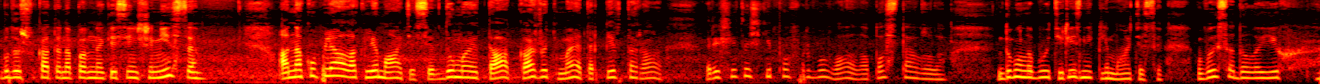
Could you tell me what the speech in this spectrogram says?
Буду шукати, напевно, якесь інше місце. А накупляла кліматісів. Думаю, так, кажуть, метр, півтора. Решіточки пофарбувала, поставила. Думала, будуть різні кліматіси. Висадила їх е,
